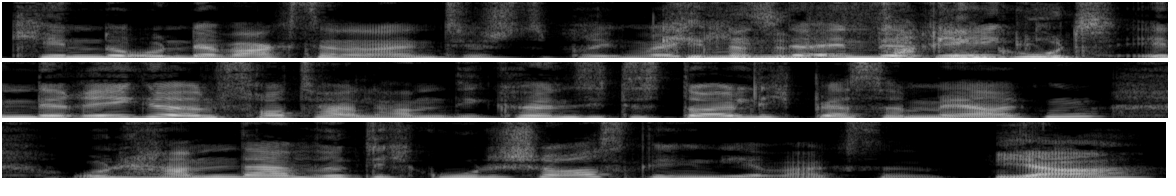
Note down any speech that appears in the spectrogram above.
Kinder und Erwachsene an einen Tisch zu bringen, weil Kinder Kinder in der, Regel, gut. in der Regel einen Vorteil haben. Die können sich das deutlich besser merken und haben da wirklich gute Chancen gegen die Erwachsenen. Ja,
